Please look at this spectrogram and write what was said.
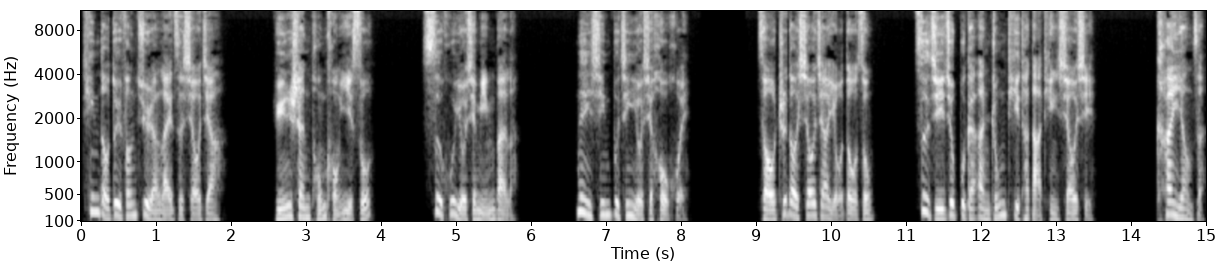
听到对方居然来自萧家，云山瞳孔一缩，似乎有些明白了，内心不禁有些后悔。早知道萧家有斗宗。自己就不该暗中替他打听消息，看样子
